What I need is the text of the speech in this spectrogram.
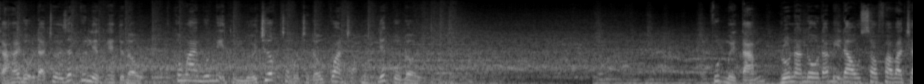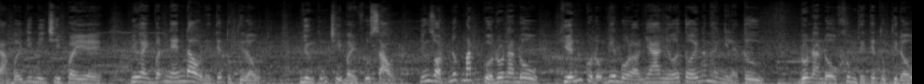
cả hai đội đã chơi rất quyết liệt ngay từ đầu. Không ai muốn bị thủng lưới trước trong một trận đấu quan trọng bậc nhất cuộc đời. Phút 18, Ronaldo đã bị đau sau pha va chạm với Dimitri Payet, nhưng anh vẫn nén đau để tiếp tục thi đấu. Nhưng cũng chỉ 7 phút sau, những giọt nước mắt của Ronaldo khiến cổ động viên Bồ Đào Nha nhớ tới năm 2004. Ronaldo không thể tiếp tục thi đấu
